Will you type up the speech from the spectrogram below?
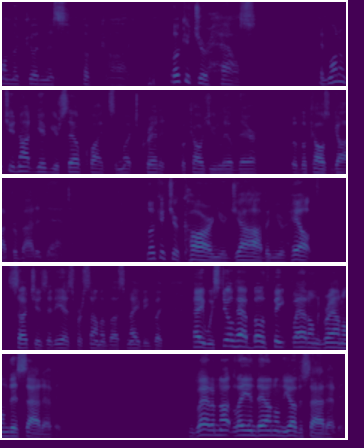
on the goodness of God. Look at your house. And why don't you not give yourself quite so much credit because you live there, but because God provided that? Look at your car and your job and your health, such as it is for some of us, maybe. But hey, we still have both feet flat on the ground on this side of it. I'm glad I'm not laying down on the other side of it.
